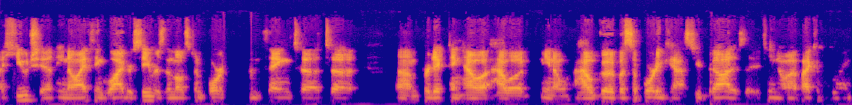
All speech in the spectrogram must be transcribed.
a huge hit. You know, I think wide receiver is the most important thing to to um, predicting how how a you know how good of a supporting cast you've got. Is it you know if I could blank.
